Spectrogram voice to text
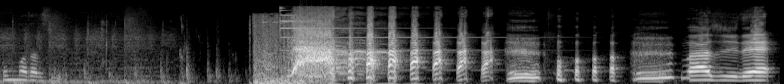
ほんまだるすぎる。マジで。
